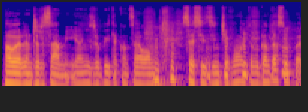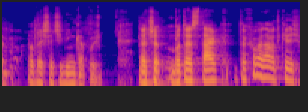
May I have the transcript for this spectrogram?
Power Rangersami i oni zrobili taką całą sesję zdjęciową i to wygląda super. Podeślę ci linka później. Znaczy, bo to jest tak, to chyba nawet kiedyś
